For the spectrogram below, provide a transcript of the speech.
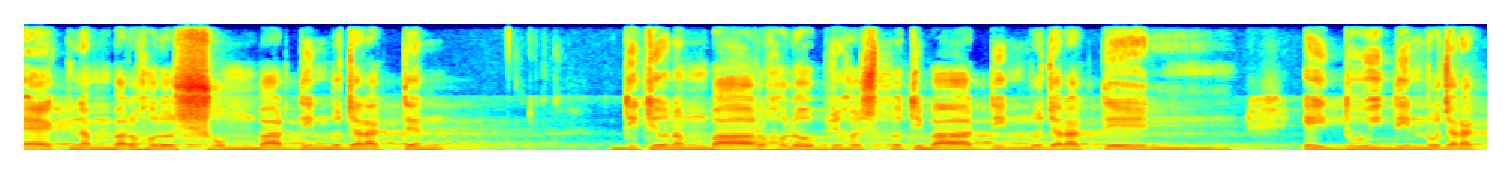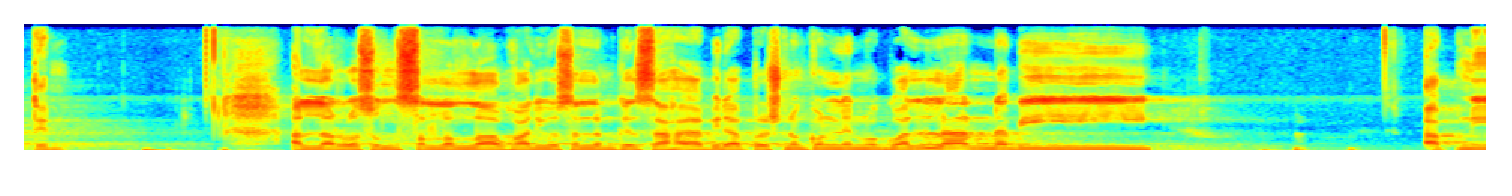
এক নম্বর হলো সোমবার দিন রোজা রাখতেন। দ্বিতীয় নম্বর হলো বৃহস্পতিবার দিন রোজা রাখতেন। এই দুই দিন রোজা রাখতেন। আল্লাহ রসুল সাল্লাহ আলী ওসাল্লামকে সাহাবিরা প্রশ্ন করলেন ও আল্লাহ নবী আপনি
